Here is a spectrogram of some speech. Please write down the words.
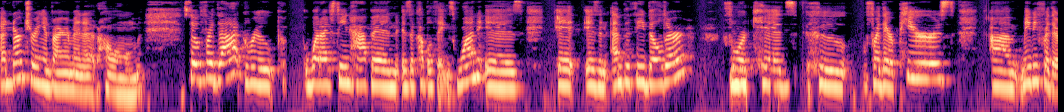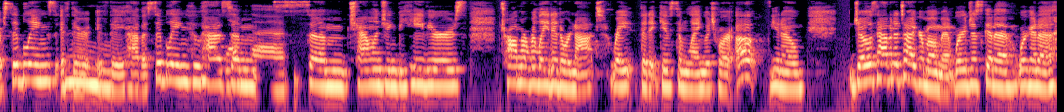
a nurturing environment at home so for that group what i've seen happen is a couple things one is it is an empathy builder for kids who for their peers um, maybe for their siblings if they're if they have a sibling who has some that. some challenging behaviors trauma related or not right that it gives some language for oh you know joe's having a tiger moment. We're just gonna we're gonna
